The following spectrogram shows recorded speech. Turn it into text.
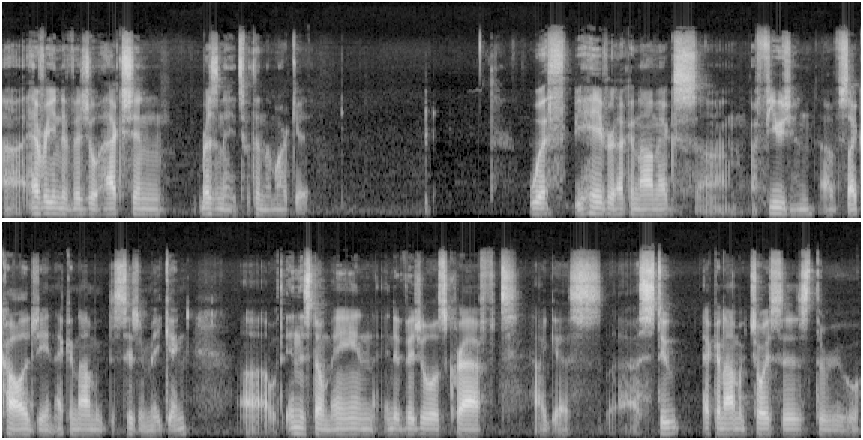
uh, every individual action resonates within the market. With behavior economics, um, a fusion of psychology and economic decision making, uh, within this domain, individuals craft, I guess, astute economic choices through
